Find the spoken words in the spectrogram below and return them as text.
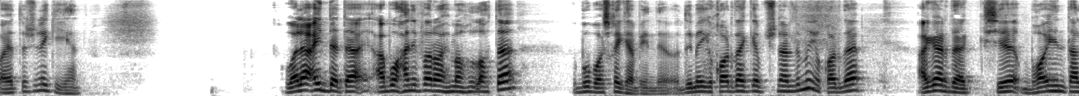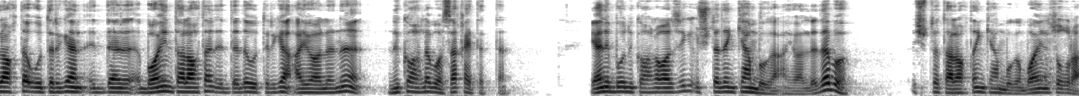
oyatda shunday kelgan. Vala iddata abu hanifa rahimaullohda bu boshqa gap endi. Demak yuqoridagi gap tushunarlimi? Yuqorida agarda kishi boyin taloqda o'tirgan idda boyin taloqdan iddada o'tirgan ayolini nikohlab olsa qaytadan. Ya'ni bu nikohlab olishligi uchtadan kam bo'lgan ayoldada bu. Uchta taloqdan kam bo'lgan boyin sug'ro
